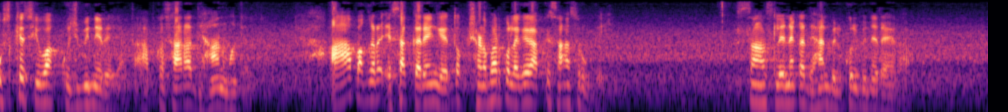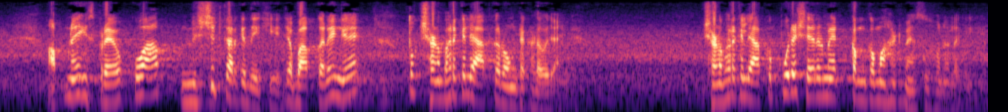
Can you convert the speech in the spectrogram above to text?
उसके सिवा कुछ भी नहीं रह जाता, आपका सारा ध्यान वहाँ चलता आप अगर ऐसा करेंगे तो क्षण भर को लगेगा आपकी सांस रुक गई। सांस लेने का ध्यान बिल्कुल भी नहीं रहेगा अपने इस प्रयोग को आप निश्चित करके देखिए। जब आप करेंगे तो क्षण भर के लिए आपके रोंगटे खड़े हो जाएँगे। क्षण भर के लिए आपको पूरे शरीर में कमकमाहट महसूस होने लगेगी।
